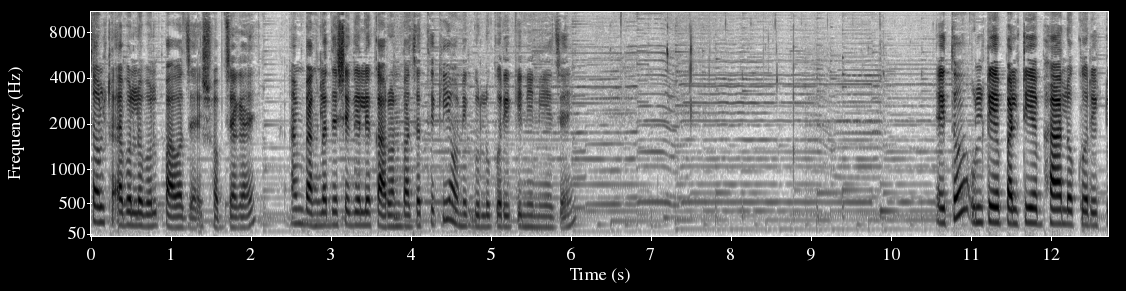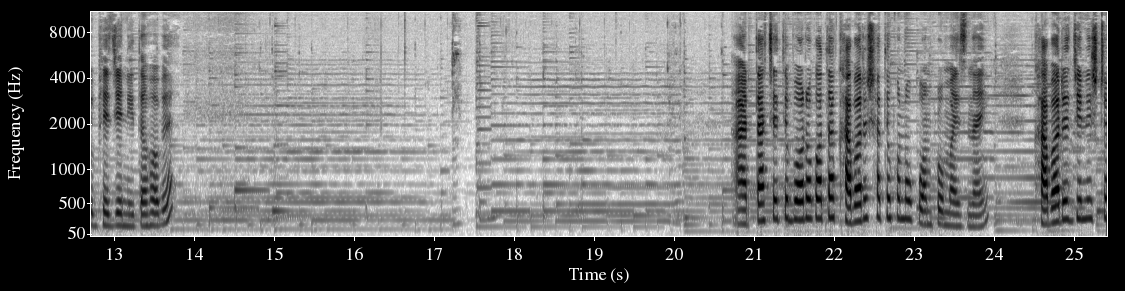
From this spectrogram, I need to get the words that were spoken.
সল্ট অ্যাভেলেবল পাওয়া যায় সব জায়গায়। আমি বাংলাদেশে গেলে কারণ বাজার থেকেই অনেকগুলো করে কিনে নিয়ে যাই। এই তো উল্টিয়ে পাল্টিয়ে ভালো করে একটু ভেজে নিতে হবে। আর তার চাইতে বড় কথা, খাবারের সাথে কোনো কম্প্রোমাইজ নাই। খাবারের জিনিসটা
